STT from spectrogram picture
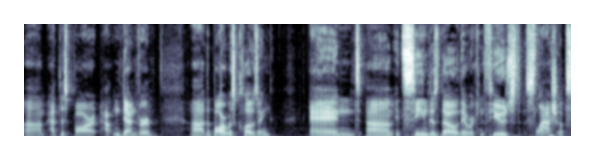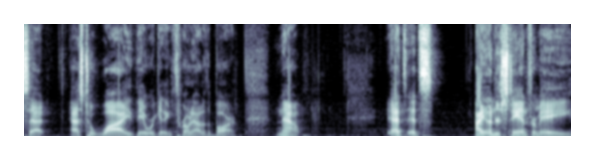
um, at this bar out in Denver. Uh, the bar was closing, and um, it seemed as though they were confused slash upset as to why they were getting thrown out of the bar. Now, it's, it's I understand from a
